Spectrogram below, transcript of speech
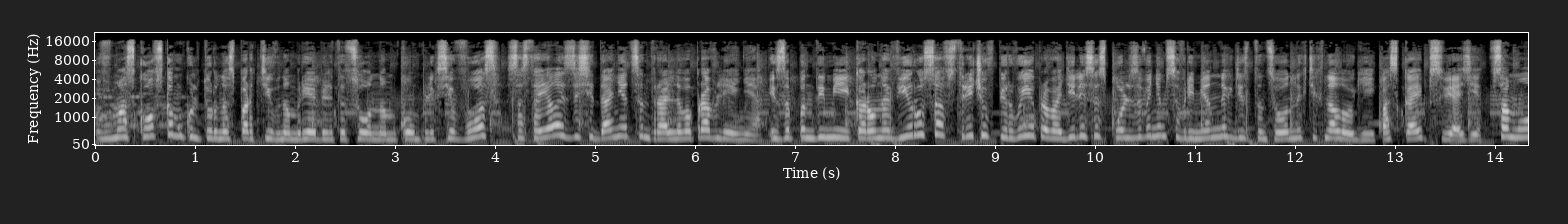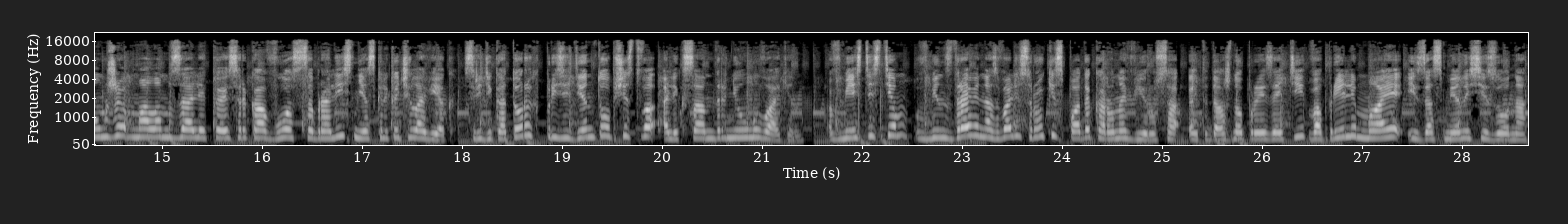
В Московском культурно-спортивном реабилитационном комплексе ВОЗ состоялось заседание Центрального правления. Из-за пандемии коронавируса встречу впервые проводили с использованием современных дистанционных технологий по скайп-связи. В самом же малом зале КСРК ВОЗ собрались несколько человек, среди которых президент общества Александр Неумывакин. Вместе с тем, в Минздраве назвали сроки спада коронавируса. Это должно произойти в апреле-мае из-за смены сезона.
